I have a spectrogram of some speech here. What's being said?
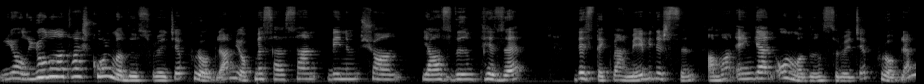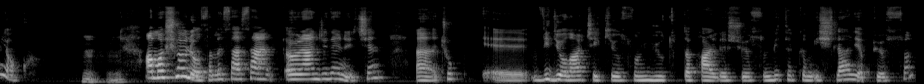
yol, yoluna taş koymadığı sürece problem yok. Mesela sen benim şu an yazdığım teze destek vermeyebilirsin ama engel olmadığın sürece problem yok. Ama şöyle olsa mesela sen öğrencilerin için e, çok e, videolar çekiyorsun, YouTube'da paylaşıyorsun, bir takım işler yapıyorsun.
